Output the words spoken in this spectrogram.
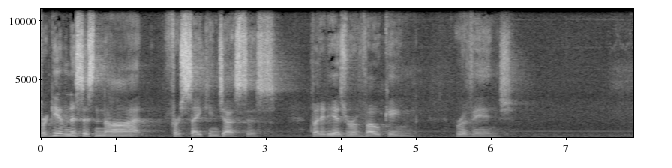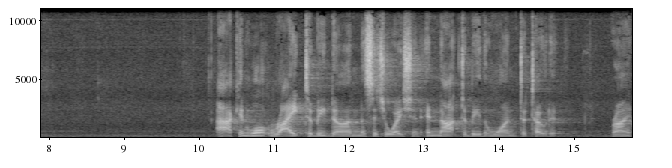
Forgiveness is not forsaking justice, but it is revoking revenge. I can want right to be done in a situation and not to be the one to tote it, right?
